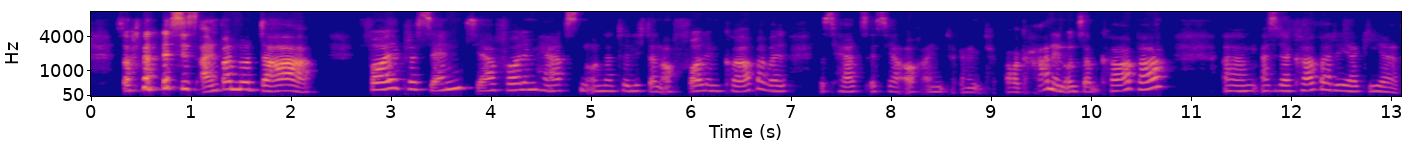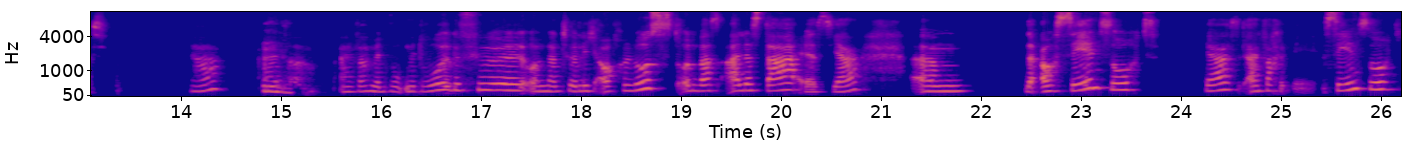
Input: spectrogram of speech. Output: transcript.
sondern es ist einfach nur da. Voll präsent, ja, voll im Herzen und natürlich dann auch voll im Körper, weil das Herz ist ja auch ein, ein Organ in unserem Körper. Ähm, also der Körper reagiert. Ja, also mhm. einfach mit, mit Wohlgefühl und natürlich auch Lust und was alles da ist, ja. Ähm, auch Sehnsucht, ja, einfach Sehnsucht,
